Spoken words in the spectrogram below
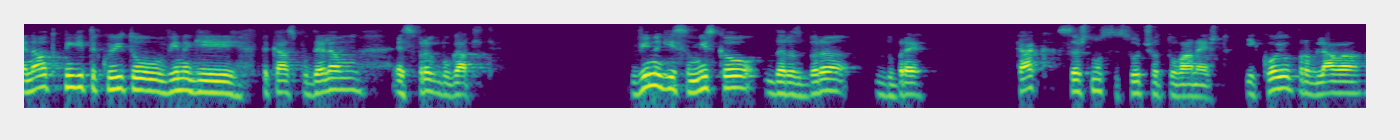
Една от книгите, които винаги така споделям, е Свръх богатите. Винаги съм искал да разбера добре как всъщност се случва това нещо и кой управлява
